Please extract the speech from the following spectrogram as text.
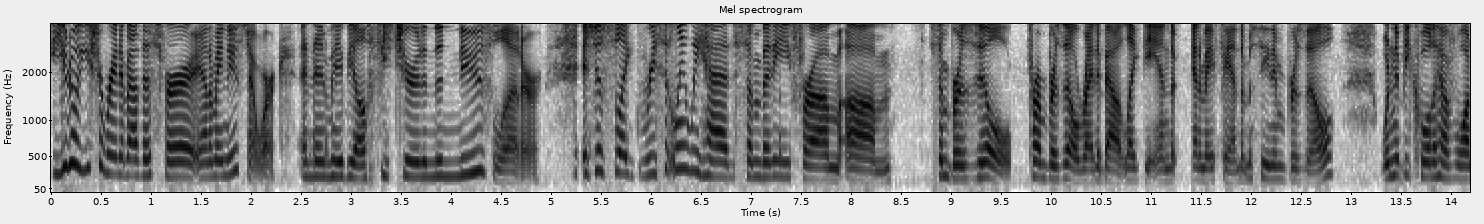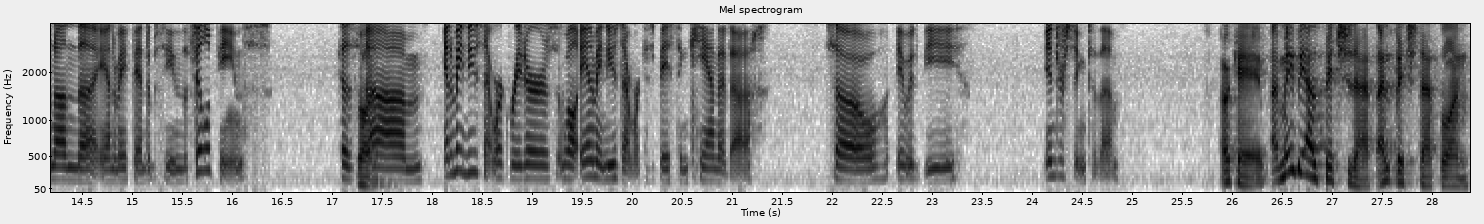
you know, you should write about this for Anime News Network, and then maybe I'll feature it in the newsletter. It's just like recently we had somebody from um, some Brazil from Brazil write about like the an- anime fandom scene in Brazil. Wouldn't it be cool to have one on the anime fandom scene in the Philippines? Because Well- um, Anime News Network readers, well, Anime News Network is based in Canada, so it would be interesting to them. Okay, uh, maybe I'll pitch that. I'll pitch that one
